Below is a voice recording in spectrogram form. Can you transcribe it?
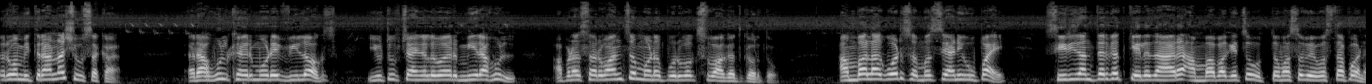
सर्व मित्रांना शिवसकाळ. राहुल खैरमोडे व्हिलॉग्स यूट्यूब चॅनलवर मी राहुल आपण सर्वांचं मनपूर्वक स्वागत करतो. आंबा लागवड समस्या आणि उपाय सिरीज अंतर्गत केलं जाणारं आंबाबागेचं उत्तम असं व्यवस्थापन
